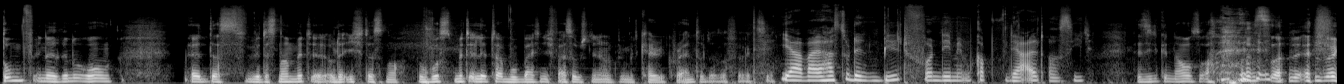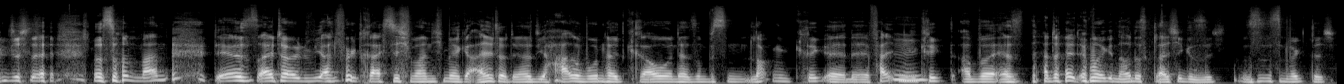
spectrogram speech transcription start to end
dumpf in Erinnerung, dass wir das noch mit, oder ich das noch bewusst miterlebt habe, wobei ich nicht weiß, ob ich den irgendwie mit Cary Grant oder so verwechsel. Ja, weil hast du denn ein Bild von dem im Kopf, der alt aussieht? Der sieht genauso aus. der ist wirklich, der, das ist so ein Mann, der ist seit er irgendwie Anfang 30 war nicht mehr gealtert. Der, die Haare wurden halt grau und er hat so ein bisschen Locken gekriegt, äh, Falten Mhm. gekriegt, aber er hatte halt immer genau das gleiche Gesicht. Das ist wirklich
